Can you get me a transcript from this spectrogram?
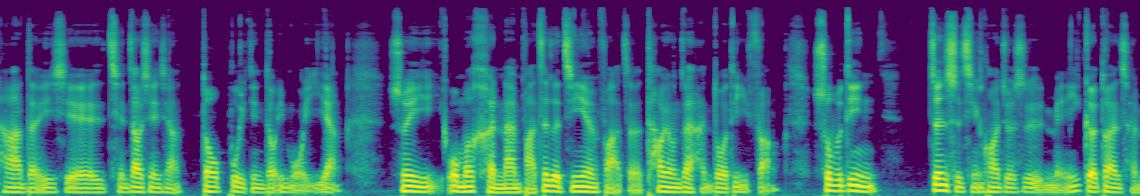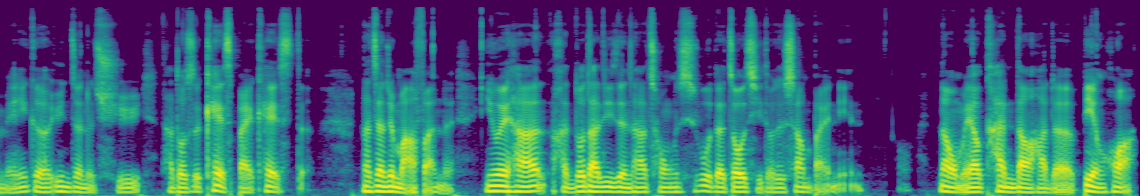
它的一些前兆现象都不一定都一模一样，所以我们很难把这个经验法则套用在很多地方。说不定真实情况就是每一个断层、每一个运震的区域，它都是 case by case 的。那这样就麻烦了，因为它很多大地震，它重复的周期都是上百年。那我们要看到它的变化，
